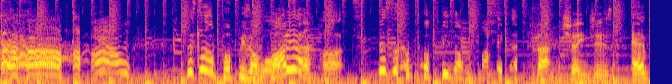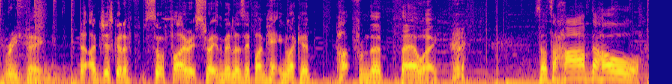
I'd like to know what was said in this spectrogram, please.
this little puppy's on What fire. This little puppy's on fire. That changes everything. Uh, I've just got to sort of fire it straight in the middle as if I'm hitting like a putt from the fairway. So to halve the hole.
